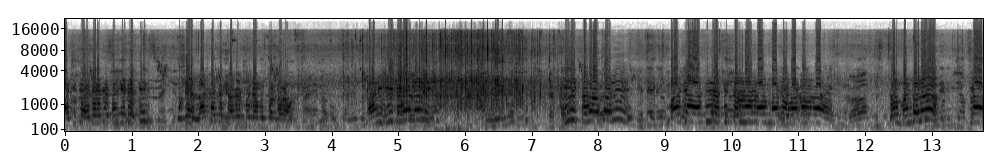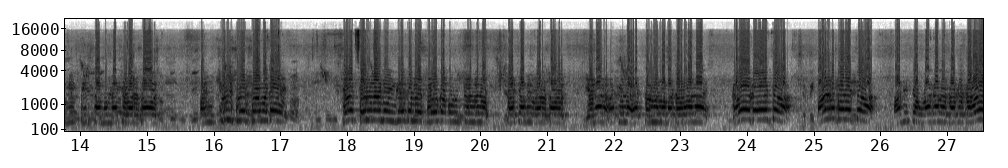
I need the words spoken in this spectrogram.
आधी ते हजाराचे संख्येत असतील उद्या लाखाच्या ताब्यात आम्ही उतरणार आहोत. आणि ही जबाबदारी ही जबाबदारी माझ्या आदिवासी तरुणावर आहे माझ्या वाघावर आहे. जो म्हणतो ना की आम्ही बिरसा मुंडाचे वारस आहोत पंचवीस वर्षामध्ये ज्या तरुणाने इंग्रजांना सहका करून ठेवलेलं त्याच्या आम्ही वारस आहोत येणार हा केला ह्या तरुणाला माझा आव्हान आहे. गावागावाचा पाण्यापाण्याचा आणि त्या वाघाला जागा करा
